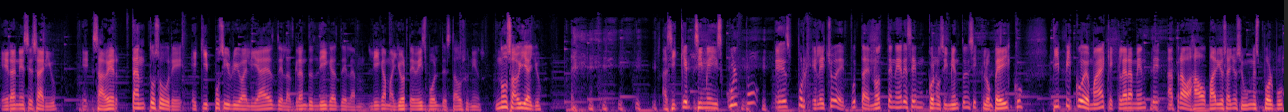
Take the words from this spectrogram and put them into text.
era necesario eh, saber tanto sobre equipos y rivalidades de las grandes ligas de la Liga Mayor de Béisbol de Estados Unidos. No sabía yo. Así que si me disculpo es por el hecho de puta de no tener ese conocimiento enciclopédico típico de Mae que claramente ha trabajado varios años en un sportbook.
